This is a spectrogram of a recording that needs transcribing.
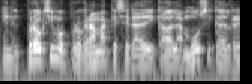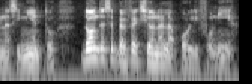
en el próximo programa que será dedicado a la música del Renacimiento, donde se perfecciona la polifonía.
